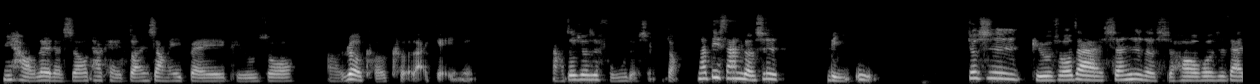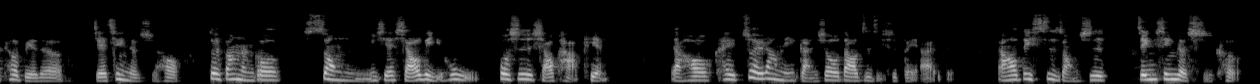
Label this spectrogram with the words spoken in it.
你好累的时候，他可以端上一杯，比如说呃热可可来给你，那这就是服务的行动。那第三个是礼物。就是比如说，在生日的时候，或是在特别的节庆的时候，对方能够送你一些小礼物或是小卡片，然后可以最让你感受到自己是被爱的。然后第四种是精心的时刻，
